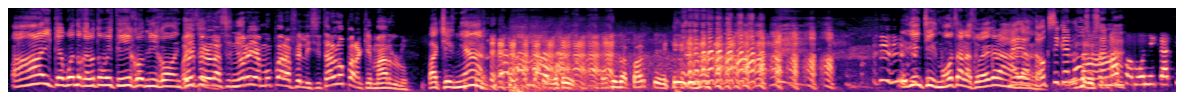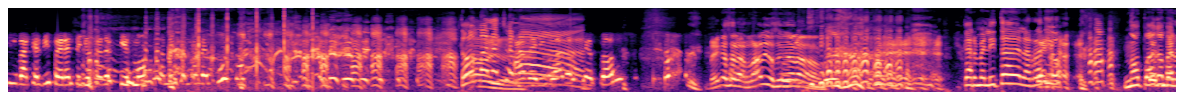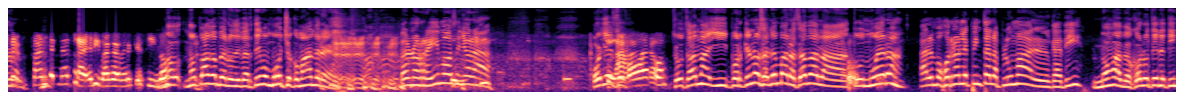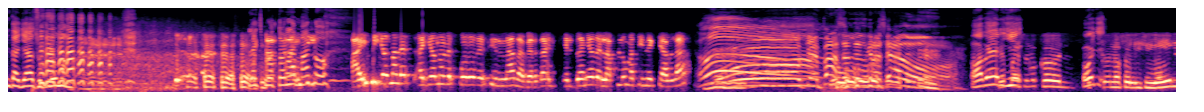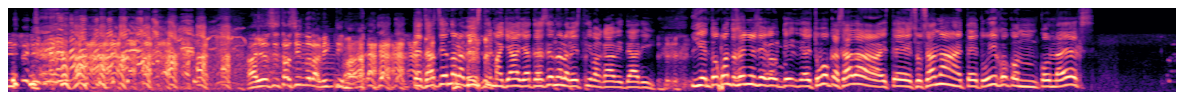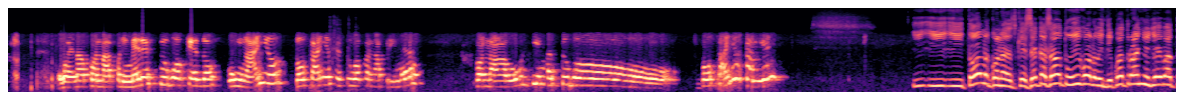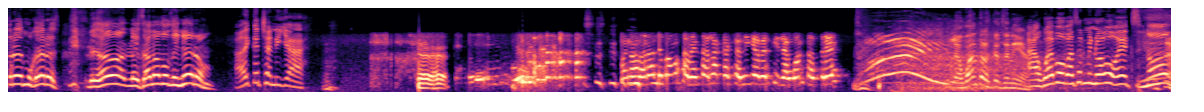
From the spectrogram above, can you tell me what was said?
Ay, qué bueno que no tuviste hijos, mijo. Oye, pero la señora llamó para felicitarlo o para quemarlo. Para chismear. Eso es aparte. Es bien chismosa la suegra. Medio La- tóxica, ¿no, No, Susana? comunicativa, que es diferente. Y ustedes chismosos también que no les gusta. Tómala, chela. Averiguados que son. Véngase a la radio, señora. Carmelita de la radio. No Pues pagan, pero... manden- mándenme a traer y van a ver que sí, ¿no? No, no pagan, pero nos divertimos mucho, comadre. Pero nos reímos, señora. Oye, Claro. Susana, ¿y por qué no salió embarazada la, tu nuera? A lo mejor no le pinta la pluma al gadí. No, a lo mejor no tiene tinta ya su pluma. Le explotó en la Ahí sí- mano. Ahí sí yo no les, ahí yo no les puedo decir nada, ¿verdad? El dueño de la pluma tiene que hablar. ¡Oh! ¿Qué pasa, el desgraciado? A ver, ¿Qué y... pasó con, Oye. con la felicidad? Ah, ya se está haciendo la víctima. Te está haciendo la víctima ya, ya te está haciendo la víctima, Gaby, Daddy. ¿Y entonces cuántos años llegó, de- de- estuvo casada, este, Susana, este, tu hijo con, con la ex? Bueno, con la primera estuvo que dos, un año, dos años estuvo con la primera. Con la última estuvo dos años también. Y, y, y todo lo con las que se ha casado tu hijo a los 24 años, ya lleva tres mujeres. ¿Les ha, les ha dado dinero? Ay, cachanilla. Bueno, ahora le vamos a aventar la cachanilla a ver si le aguanta tres. ¡Ay! ¿Le aguantas, Cachanilla? A huevo, va a ser mi nuevo ex. No.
